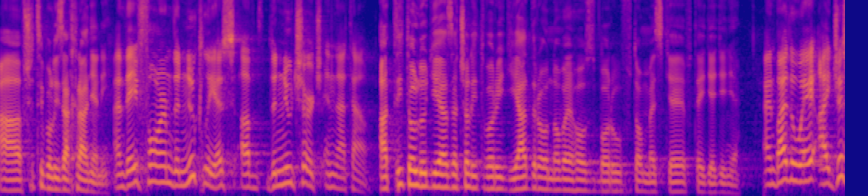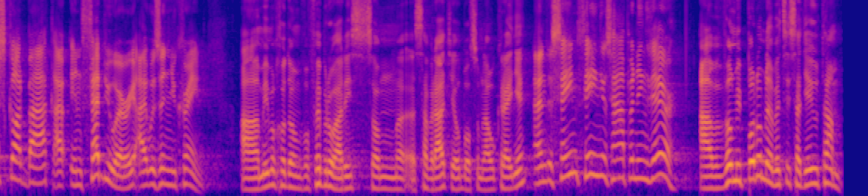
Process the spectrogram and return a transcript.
A všetci boli zachránení. And they form the nucleus of the new church in that town. A títo ľudia začali tvoriť jadro nového zboru v tom meste, v tej dedine. And by the way, I just got back in February, I was in Ukraine. A mimochodom, vo februári som e, sa vrátil, bol som na Ukrajine And the same thing is happening there. a veľmi podobné veci sa dejú tam.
